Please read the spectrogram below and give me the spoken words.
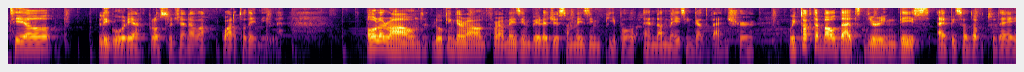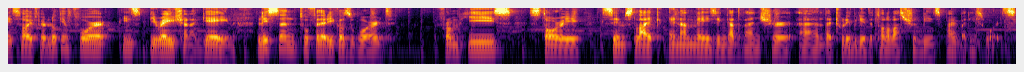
till Liguria, close to Genova, Quarto dei Mille. All around, looking around for amazing villages, amazing people, and amazing adventure. We talked about that during this episode of today, so if you're looking for inspiration again, listen to Federico's word from his story seems like an amazing adventure, and I truly believe that all of us should be inspired by these words.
